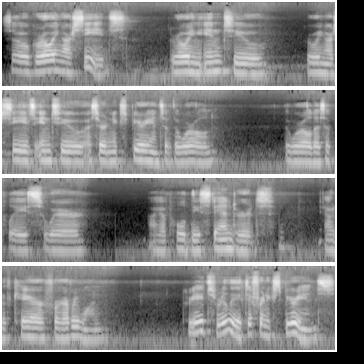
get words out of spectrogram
So, growing our seeds, growing into, growing our seeds into a certain experience of the world, the world as a place where I uphold these standards out of care for everyone, creates really a different experience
